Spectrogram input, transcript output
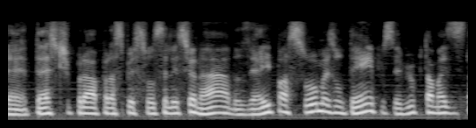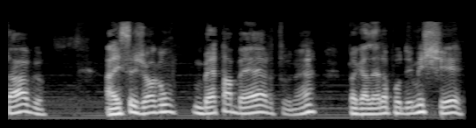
é, teste para as pessoas selecionadas. E aí passou mais um tempo, você viu que está mais estável. Aí você joga um beta aberto, né? Pra galera poder mexer.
